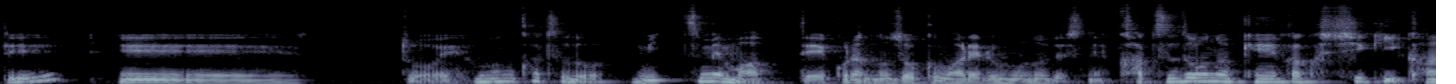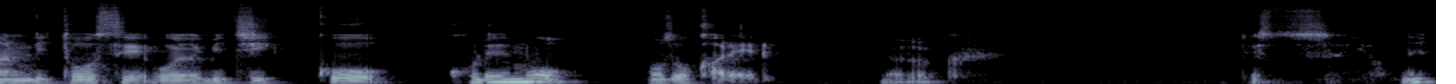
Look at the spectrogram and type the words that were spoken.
で、えーっと、F1 活動、3つ目もあって、これは除くまれるものですね。活動の計画、指揮、管理、統制及び実行、これも除かれる除く。ですよどね。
